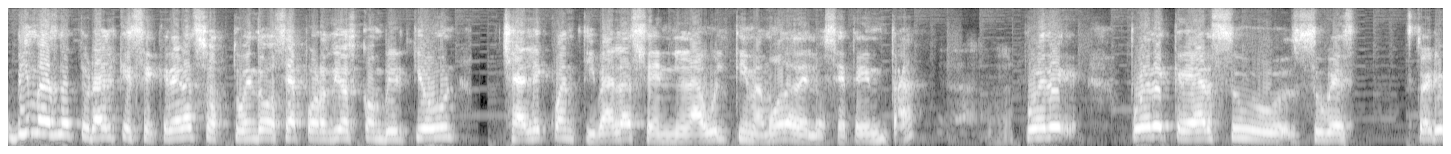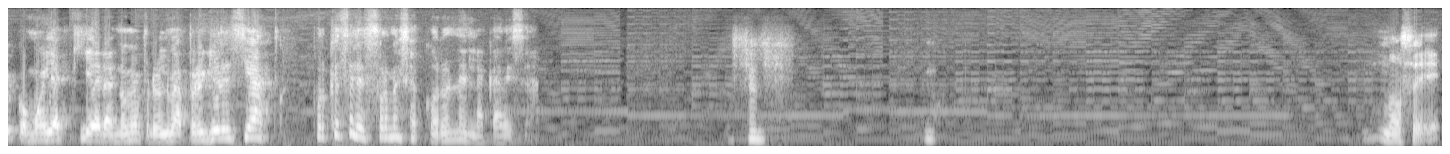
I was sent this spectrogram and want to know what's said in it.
vi más natural que se creara su atuendo, o sea, por Dios, convirtió un chaleco antibalas en la última moda de los 70. Puede, puede crear su, su vestuario como ella quiera, no me problema. Pero yo decía, ¿por qué se les forma esa corona en la cabeza? No sé.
